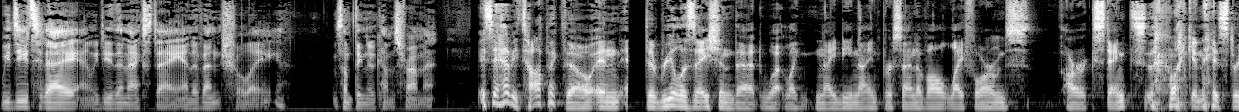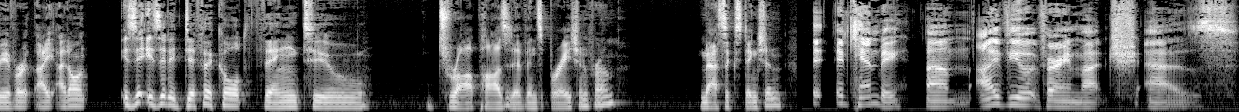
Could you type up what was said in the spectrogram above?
we do today and we do the next day, and eventually something new comes from it. It's a heavy topic, though, and the realization that what like ninety nine percent of all life forms are extinct, like in the history of Earth. I, I don't. Is it is it a difficult thing to draw positive inspiration from? Mass extinction. It, it can be. Um, I view it very much as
